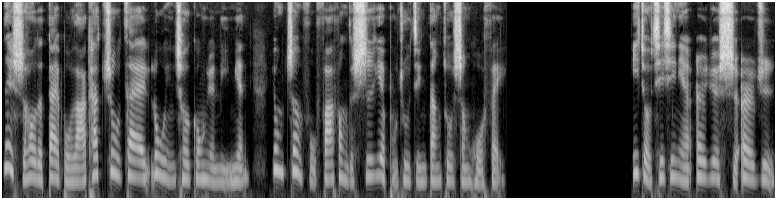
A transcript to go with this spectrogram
那时候的黛博拉，她住在露营车公园里面，用政府发放的失业补助金当做生活费。一九七七年二月十二日，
